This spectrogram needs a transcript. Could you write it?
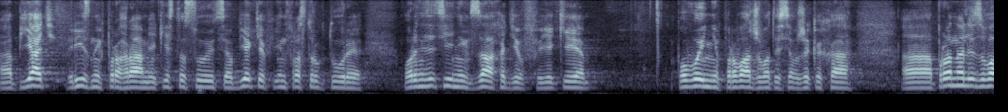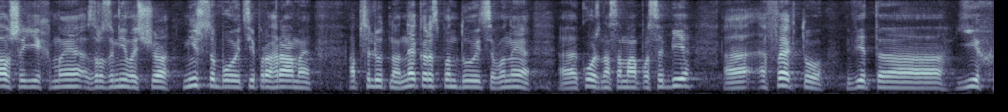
е, п'ять різних програм, які стосуються об'єктів інфраструктури, організаційних заходів, які повинні впроваджуватися в ЖКХ. Е, Проаналізувавши їх, ми зрозуміли, що між собою ці програми абсолютно не кореспондуються. Вони е, кожна сама по собі. Е, Ефекту від е, їх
